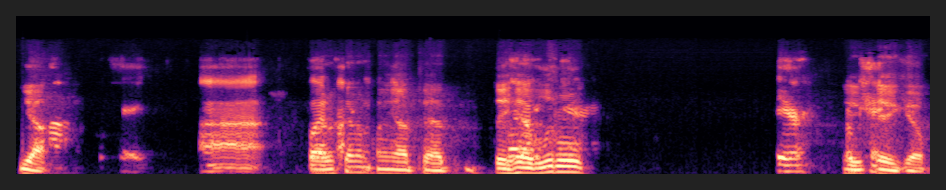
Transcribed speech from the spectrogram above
yeah. Okay. Uh, But but I've got on my iPad. They have little. there. Okay. There Okay. you go.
